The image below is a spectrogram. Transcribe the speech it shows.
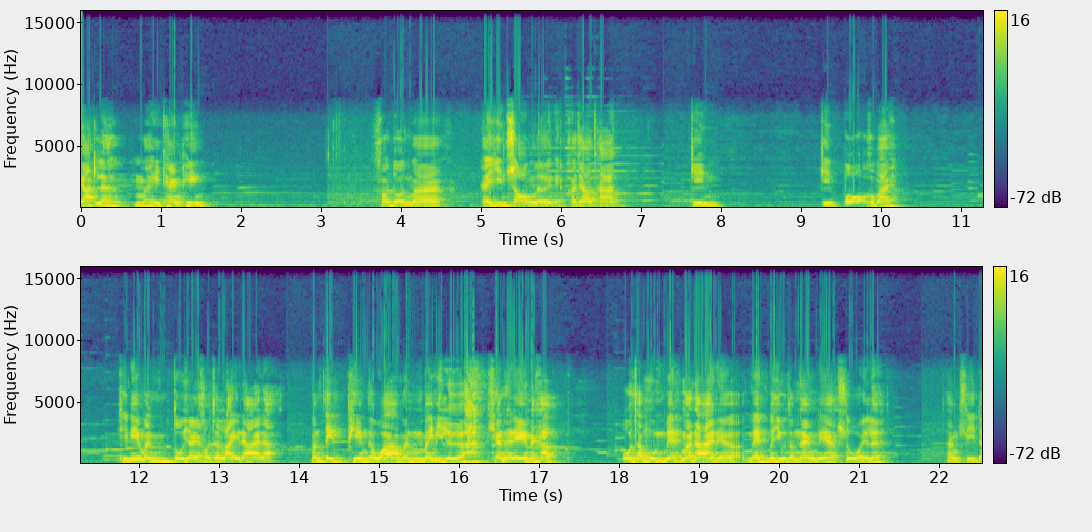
ยัดแล้ว ไม่แทงทิ้ง เขาโดดมาให้กินสองเลยเนี่ยเขาจะเอาทาง กิน กินโป๊ะเข้าไป ทีนี้มันตัวใหญ่เขาจะไหลได้แล้วมันติดเพียงแต่ว่ามันไม่มีเรือแค่นั้นเองนะครับ โอ้ถ้าหมุนเม็ดมาได้เนี่ย เม็ดมาอยู่ตำแหน่งเนี้ยสวยเลยทางสีด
